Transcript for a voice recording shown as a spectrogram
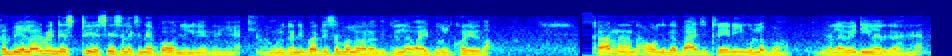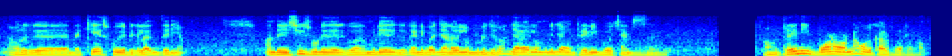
தம்பி எல்லாருமே நெக்ஸ்ட் எஸ்ஐ செலெக்ஷன் எப்போ வரும்னு சொல்லி கேட்குறீங்க உங்களுக்கு கண்டிப்பாக டிசம்பரில் வர்றதுக்குள்ள வாய்ப்புகள் குறைவு தான் காரணம் என்னென்னா உங்களுக்கு இந்த பேட்ச் ட்ரைனிங் உள்ளே போகணும். இதெல்லாம் வெயிட்டிங்கில் இருக்கிறாங்க. அவங்களுக்கு இந்த கேஸ் போயிட்டு இருக்கலாம் தெரியும். அந்த இஷ்யூஸ் முடியறதுக்கு முடியறதுக்கு கண்டிப்பாக ஜனவரியில் முடிஞ்சிடும். ஜனவரியில் முடிஞ்சு அவங்க ட்ரைனிங் போக சான்சஸ் இருக்குது அவங்க ட்ரைனிங் போன உடனே உங்களுக்கு கால் போட்டிருக்கோம்.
